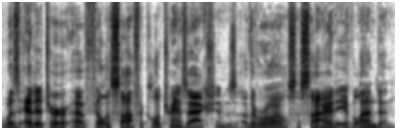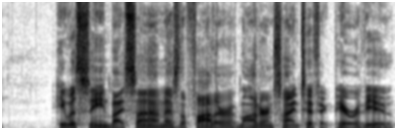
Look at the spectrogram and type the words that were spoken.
was editor of Philosophical Transactions of the Royal Society of London. He was seen by some as the father of modern scientific peer review,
